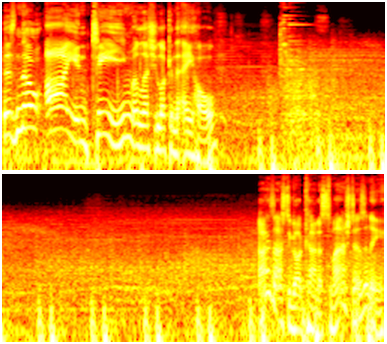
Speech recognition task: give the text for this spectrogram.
There's no I in team unless you look in the a-hole. Guy's actually got kind of smashed, hasn't he?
